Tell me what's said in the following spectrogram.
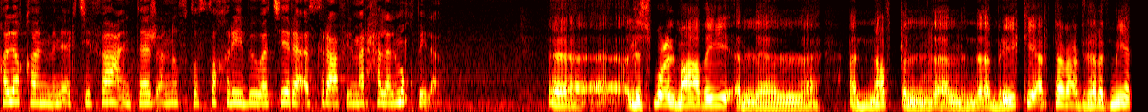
قلقا من ارتفاع إنتاج النفط الصخري بوتيرة أسرع في المرحلة المقبلة؟ آه، الأسبوع الماضي النفط الأمريكي ارتفع ب 300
